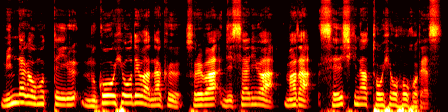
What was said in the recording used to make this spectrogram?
みんなが思っている無効票ではなく、それは実際にはまだ正式な投票方法です。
